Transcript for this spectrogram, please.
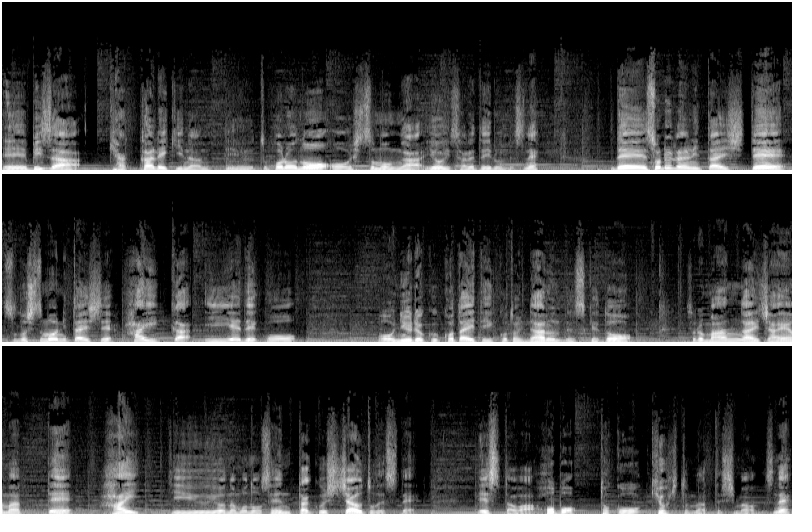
えー、ビザ却下歴なんていうところの質問が用意されているんですね。で、それらに対して、その質問に対して、はいかいいえでこう、入力答えていくことになるんですけど、それを万が一誤って、はいっていうようなものを選択しちゃうとですね、エスタはほぼ渡航拒否となってしまうんですね。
